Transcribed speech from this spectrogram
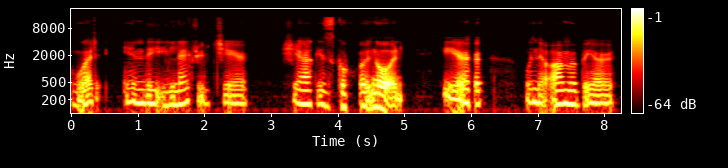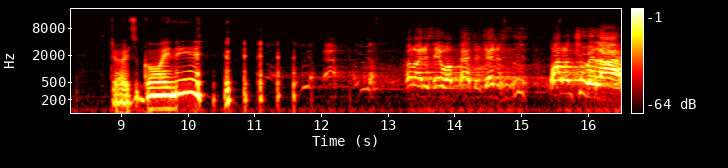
What in the electric chair shock is going on here when the armor bearer starts going in? Somebody say, well, Pastor Genesis, why don't you rely?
